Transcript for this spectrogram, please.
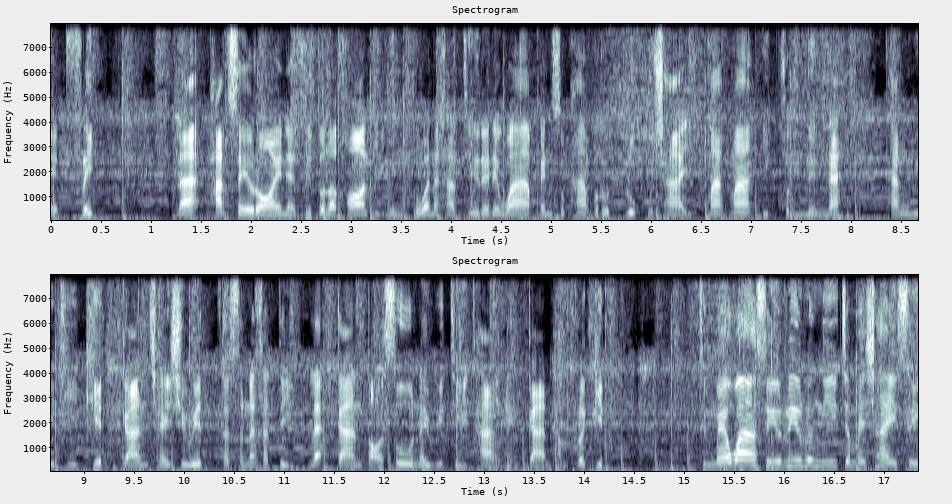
Netflix และพักเซรอยเนี่ยคือตัวละครอีกหนึ่งตัวนะครับ ที่เรียกได้ว่าเป็นสุภาพบุรุษลูกผู้ชายมากๆอีกคนหนึ่งนะ ทั้งวิธีคิดการใช้ชีวิตทัศนคติ และการต่อสู้ในวิถีทางแห่งการทำธุรกิจ ถึงแม้ว่าซีรีส์เรื่องนี้จะไม่ใช่ซี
